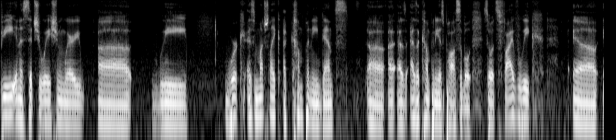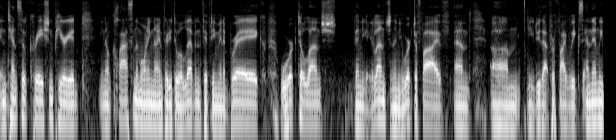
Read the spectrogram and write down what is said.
be in a situation where uh, we work as much like a company dance uh, as as a company as possible. So it's five week. Uh, intensive creation period, you know, class in the morning, 9.30 to 11, 15 minute break, work till lunch, then you get your lunch, and then you work to 5, and um, you do that for five weeks, and then we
